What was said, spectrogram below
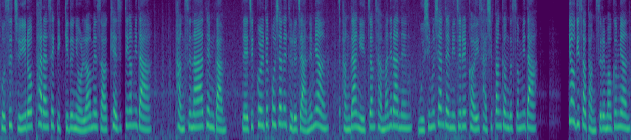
보스 주위로 파란색 빗기둥이 올라오면서 캐스팅합니다. 방스나 템감, 레지콜드 포션을 두르지 않으면 방당 1.3만이라는 무시무시한 데미지를 거의 40방 정도 쏩니다. 여기서 방스를 먹으면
